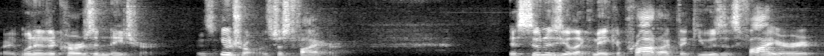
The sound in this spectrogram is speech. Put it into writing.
right? When it occurs in nature, it's neutral. It's just fire. As soon as you like make a product that uses fire,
